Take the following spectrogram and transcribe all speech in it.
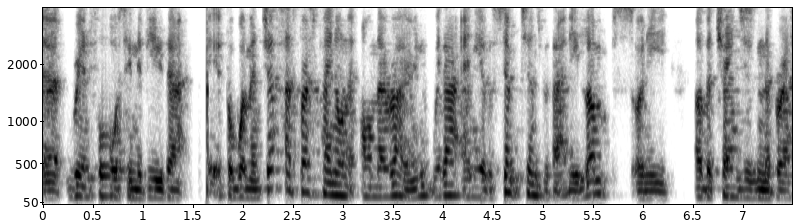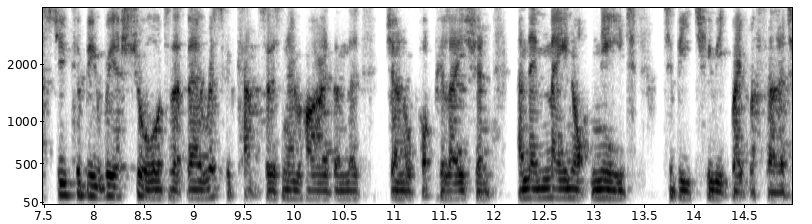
uh, reinforcing the view that if a woman just has breast pain on on their own, without any other symptoms, without any lumps or any other changes in the breast, you could be reassured that their risk of cancer is no higher than the general population, and they may not need to be two week wait referred.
